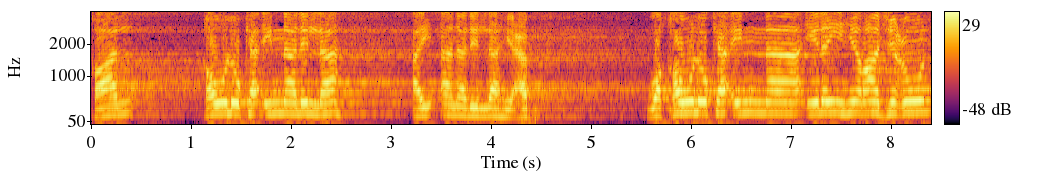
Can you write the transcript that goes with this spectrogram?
قال قولك إنا لله أي أنا لله عبد. وقولك أنا إليه راجعون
